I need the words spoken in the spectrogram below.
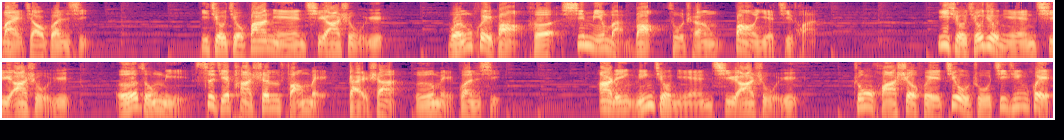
外交关系。一九九八年七月二十五日，《文汇报》和《新民晚报》组成报业集团。一九九九年七月二十五日，俄总理斯捷帕申访美，改善俄美关系。二零零九年七月二十五日，中华社会救助基金会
